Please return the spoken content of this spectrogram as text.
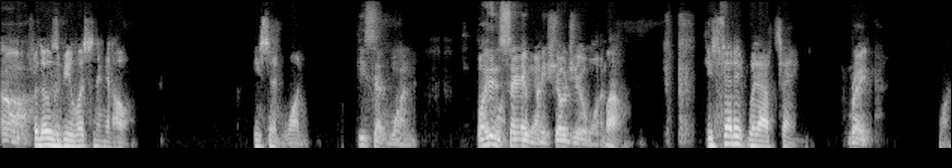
Oh, For those of you listening at home, he said one. he said one. Well, he didn't say one. He showed you a one. Well, he said it without saying. Right. One.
